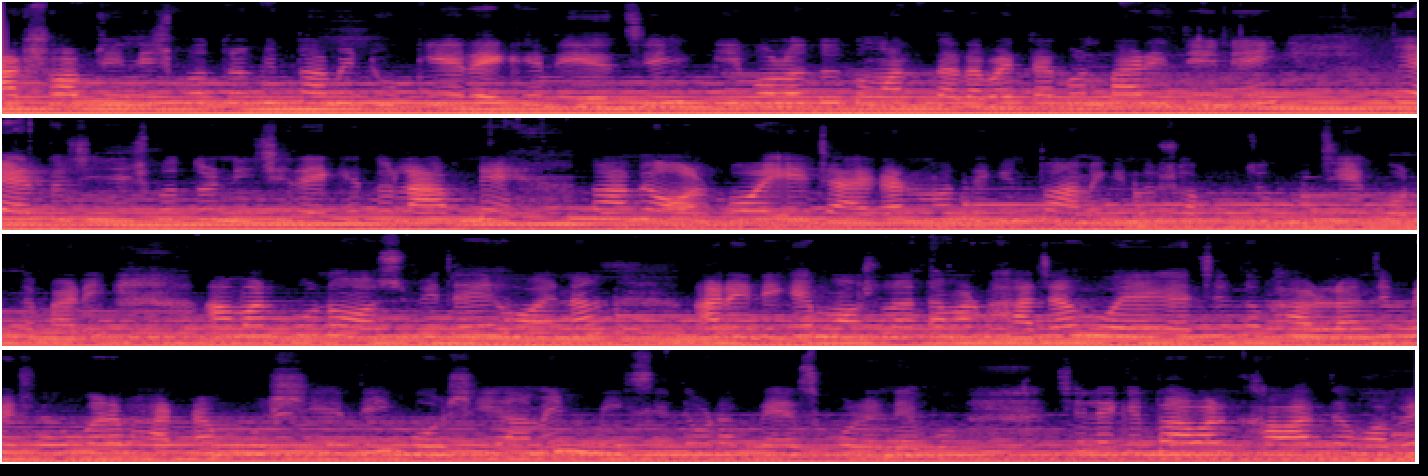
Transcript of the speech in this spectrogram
আর সব জিনিসপত্র কিন্তু আমি ঢুকিয়ে রেখে দিয়েছি। কি বলো তো তোমার দাদাবাড়ি তো এখন বাড়িতেই নেই। তো এত জিনিসপত্র নিচে রেখে তো লাভ নেই। তো আমি অল্প এই জায়গার মধ্যে কিন্তু আমি কিন্তু সব কিছু অসুবিধাই হয় না। আর এদিকে মশলাটা আমার ভাজা হয়ে গেছে, তো ভাবলাম যে প্রেশার কুকারে ভাতটা বসিয়ে দিই, বসিয়ে আমি মিক্সিতে ওটা পেস্ট করে নেব। ছেলেকে তো আবার খাওয়াতে হবে,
